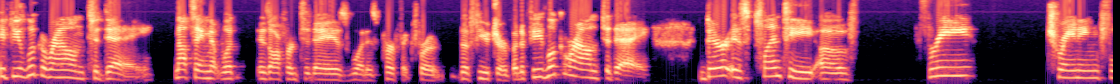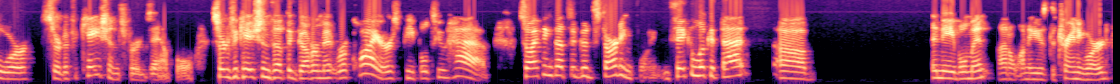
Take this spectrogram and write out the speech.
if you look around today, not saying that what is offered today is what is perfect for the future, but if you look around today, there is plenty of free training for certifications, for example, certifications that the government requires people to have. So I think that's a good starting point. take a look at that uh, enablement. I don't want to use the training word.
